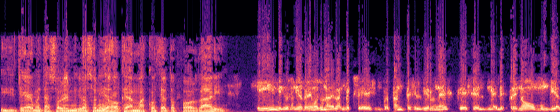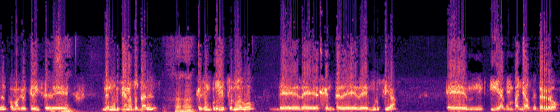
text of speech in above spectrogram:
y te voy a comentar sobre el microsonido, os quedan más conciertos por dar y... Sí, Microsonido tenemos una de las noches importantes el viernes, que es el, el estreno mundial, como aquel que dice, de, Sí. de Murciano Total, Ajá. que es un proyecto nuevo de, de gente de, de Murcia eh, y acompañados de Perro,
